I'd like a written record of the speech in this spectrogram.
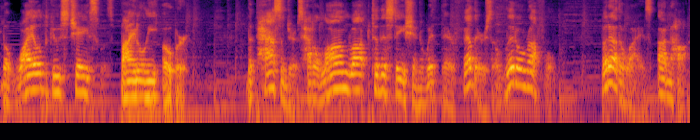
the wild goose chase was finally over. The passengers had a long walk to the station with their feathers a little ruffled, but otherwise unharmed.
